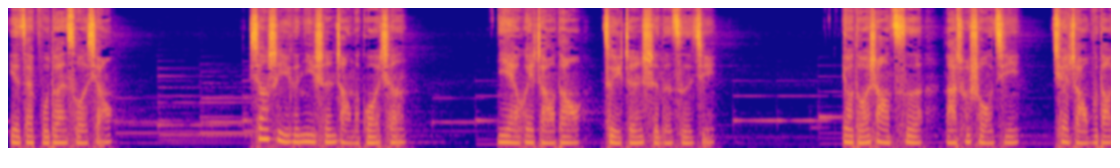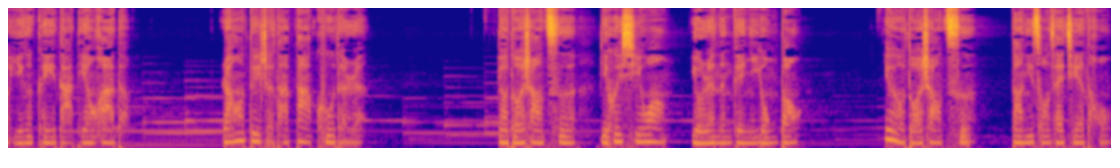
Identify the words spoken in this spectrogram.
也在不断缩小，像是一个逆生长的过程，你也会找到最真实的自己。有多少次拿出手机？却找不到一个可以打电话的，然后对着他大哭的人。有多少次你会希望有人能给你拥抱？又有多少次，当你走在街头，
